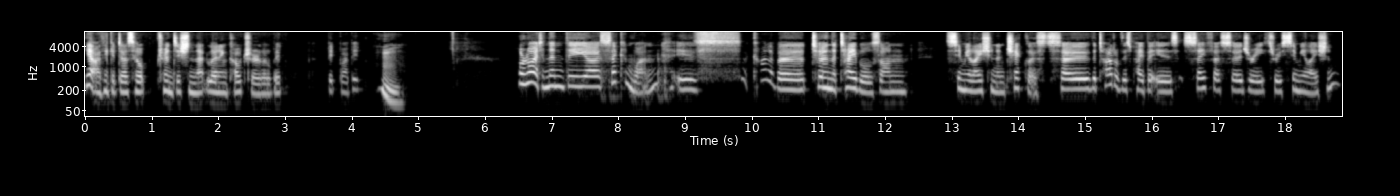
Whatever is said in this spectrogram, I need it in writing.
Yeah, I think it does help transition that learning culture a little bit, bit by bit. Hmm. All right, and then the uh, second one is kind of a turn the tables on simulation and checklists. So the title of this paper is Safer Surgery Through Simulation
